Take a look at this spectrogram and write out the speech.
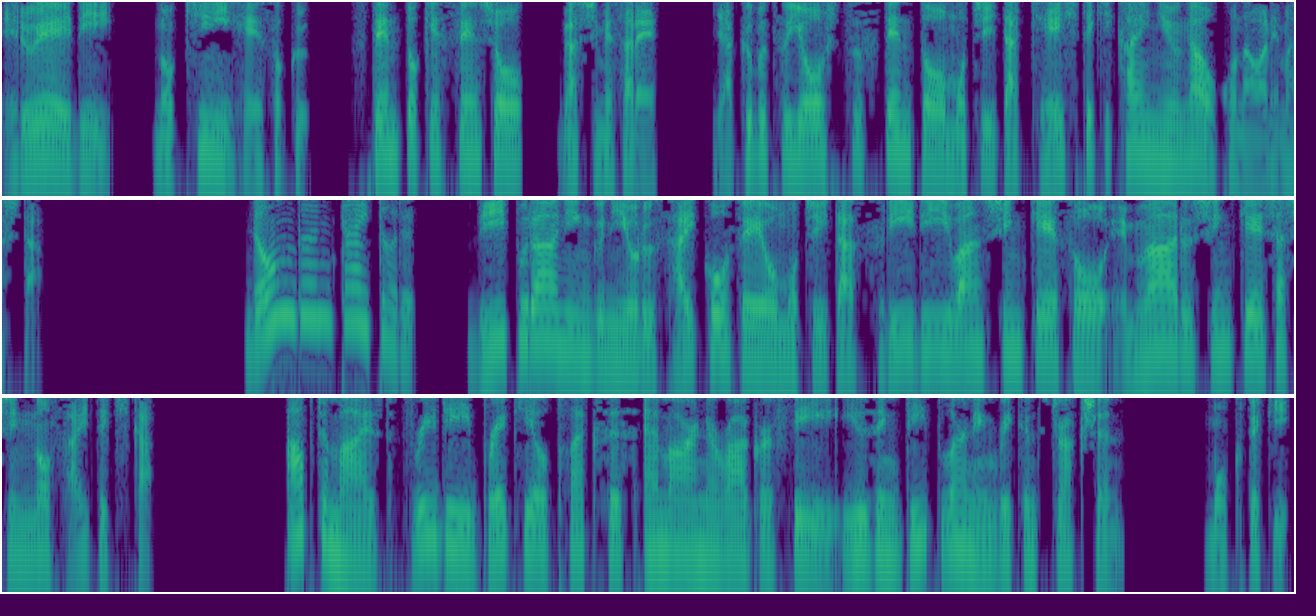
LAD の筋位閉塞、ステント血栓症が示され、薬物溶出ステントを用いた経皮的介入が行われました。論文タイトル、ディープラーニングによる再構成を用いた 3D1 神経層 MR 神経写真の最適化。Optimized 3D brachial plexus MR neurography using deep learning reconstruction. 目的、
